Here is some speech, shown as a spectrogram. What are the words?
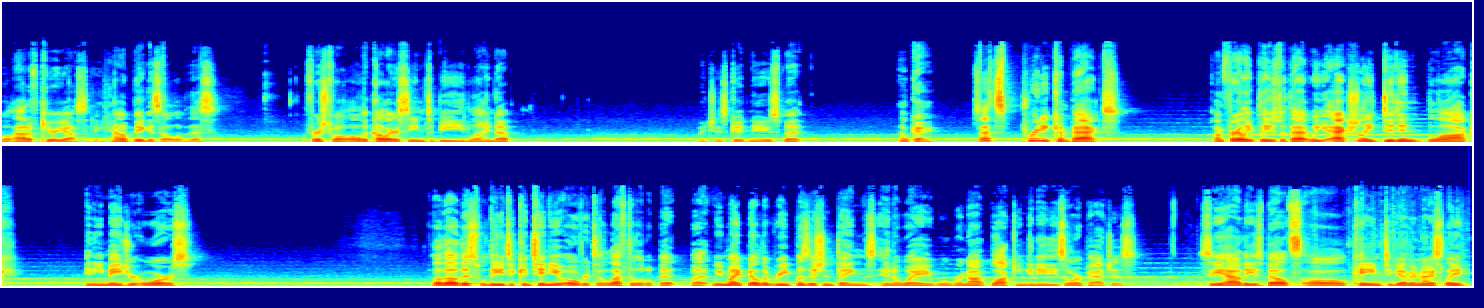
Well, out of curiosity, how big is all of this? Well, first of all, all the colors seem to be lined up. Which is good news, but... Okay. So that's pretty compact. I'm fairly pleased with that. We actually didn't block any major ores. Although this will need to continue over to the left a little bit, but we might be able to reposition things in a way where we're not blocking any of these ore patches. See how these belts all came together nicely?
